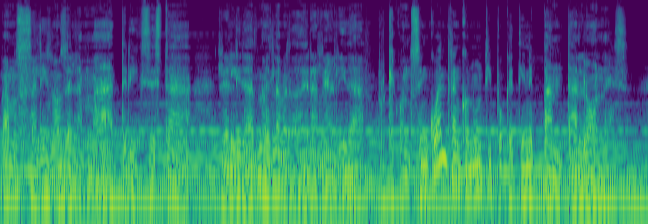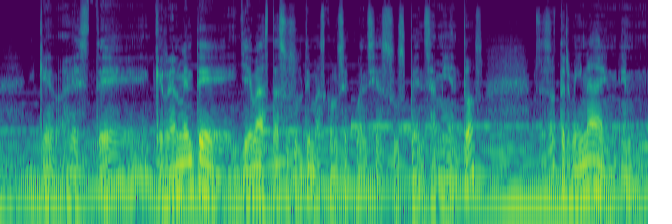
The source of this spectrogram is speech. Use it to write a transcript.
Vamos a salirnos de la Matrix, esta realidad no es la verdadera realidad. Porque cuando se encuentran con un tipo que tiene pantalones, que, este, que realmente lleva hasta sus últimas consecuencias sus pensamientos, pues eso termina en, en,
